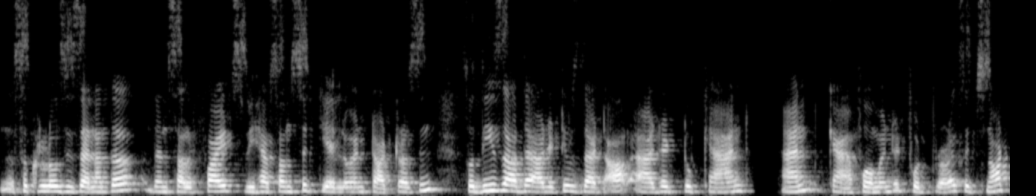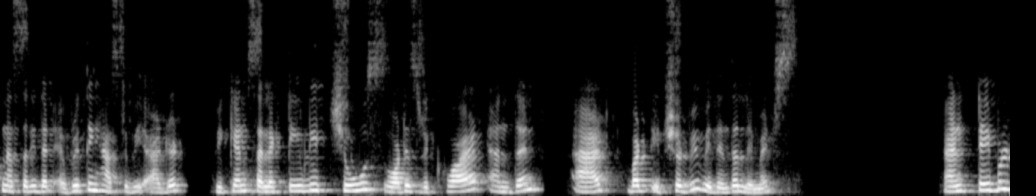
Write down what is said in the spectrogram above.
Sucralose is another. Then sulfites we have sunset yellow and tartrazine. So these are the additives that are added to canned and fermented food products. It's not necessary that everything has to be added. We can selectively choose what is required and then add but it should be within the limits and table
